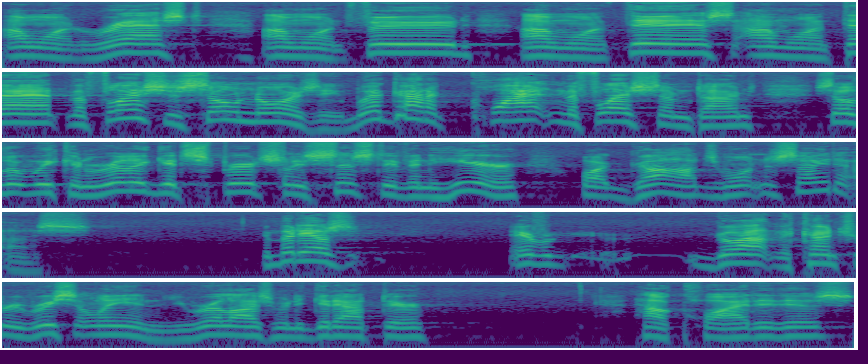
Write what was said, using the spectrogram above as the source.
I want rest. I want food. I want this. I want that. The flesh is so noisy. We've got to quieten the flesh sometimes so that we can really get spiritually sensitive and hear what God's wanting to say to us. Anybody else ever go out in the country recently and you realize when you get out there how quiet it is?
